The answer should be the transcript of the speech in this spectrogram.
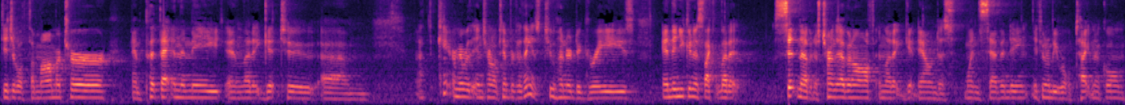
digital thermometer and put that in the meat and let it get to. Um, I can't remember the internal temperature. I think it's 200 degrees, and then you can just like let it sit in the oven. Just turn the oven off and let it get down to 170 if you want to be real technical.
